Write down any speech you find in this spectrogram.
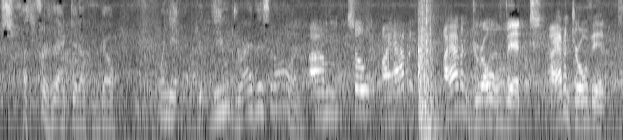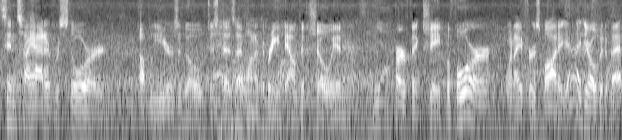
just for that get up and go. When you do you drive this at all? Or? Um, so I haven't, I haven't drove it. I haven't drove it since I had it restored a couple of years ago, just because I wanted to bring it down to the show in Yeah. perfect shape. Before, when I first bought it, yeah, I drove it a bit.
